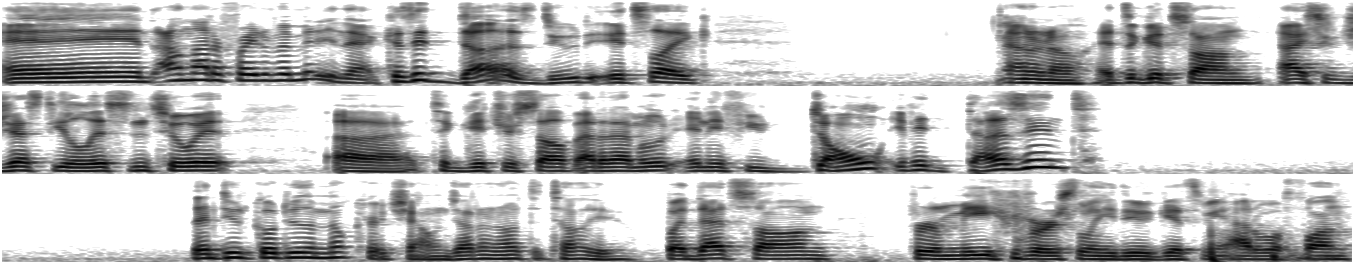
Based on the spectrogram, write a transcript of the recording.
and I'm not afraid of admitting that because it does, dude. It's like I don't know. It's a good song. I suggest you listen to it uh, to get yourself out of that mood. And if you don't, if it doesn't, then dude, go do the milk crate challenge. I don't know what to tell you. But that song, for me personally, dude, gets me out of a funk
